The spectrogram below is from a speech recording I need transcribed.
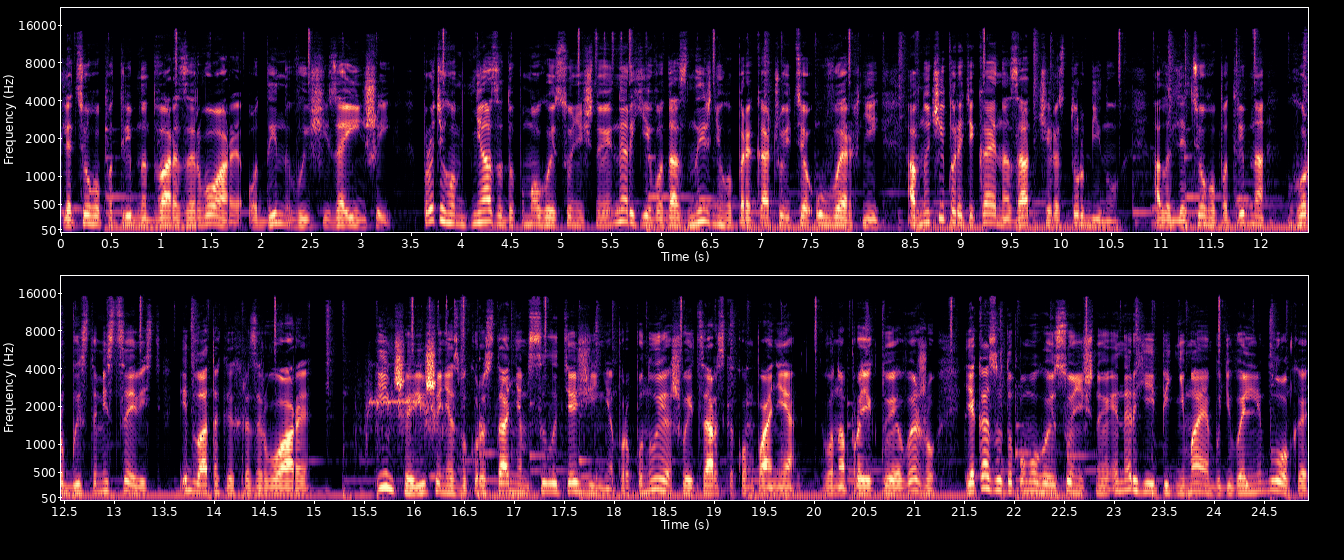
Для цього потрібно два резервуари, один вищий за інший. Протягом дня за допомогою сонячної енергії вода з нижнього перекачується у верхній, а вночі перетікає назад через турбіну. Але для цього потрібна горбиста місцевість і два таких резервуари. Інше рішення з використанням сили тяжіння пропонує швейцарська компанія. Вона проєктує вежу, яка за допомогою сонячної енергії піднімає будівельні блоки,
